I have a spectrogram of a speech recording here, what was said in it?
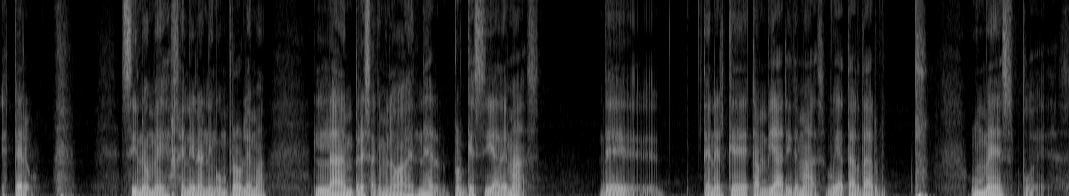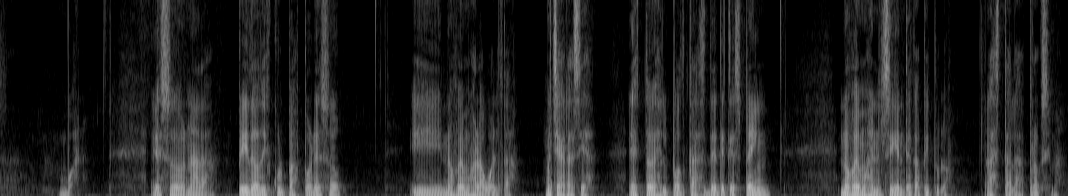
Espero. si no me genera ningún problema la empresa que me lo va a vender. Porque si además de tener que cambiar y demás voy a tardar un mes, pues bueno. Eso nada. Pido disculpas por eso y nos vemos a la vuelta. Muchas gracias. Esto es el podcast de Tech Spain. Nos vemos en el siguiente capítulo. Hasta la próxima.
